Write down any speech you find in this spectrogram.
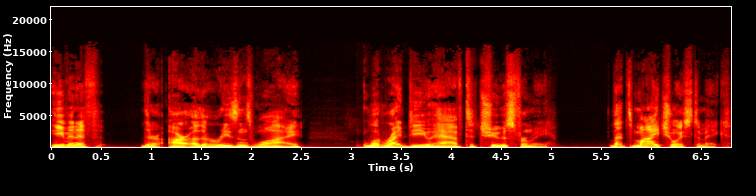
even if there are other reasons why, what right do you have to choose for me? That's my choice to make.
